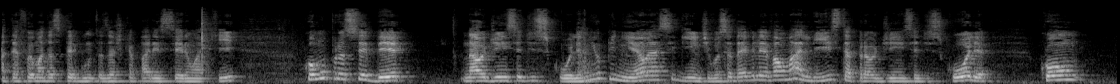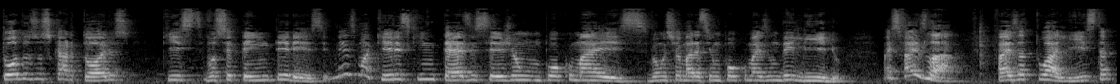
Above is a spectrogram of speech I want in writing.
Até foi uma das perguntas acho que apareceram aqui. Como proceder na audiência de escolha? Minha opinião é a seguinte: você deve levar uma lista para a audiência de escolha com todos os cartórios que você tem interesse, mesmo aqueles que em tese sejam um pouco mais, vamos chamar assim, um pouco mais um delírio. Mas faz lá, faz a tua lista,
